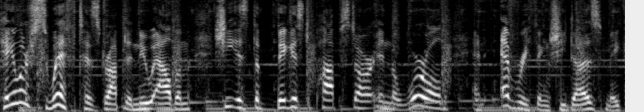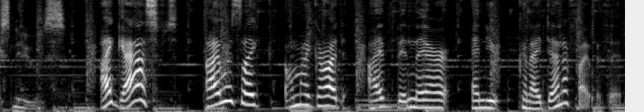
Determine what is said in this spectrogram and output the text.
Taylor Swift has dropped a new album. She is the biggest pop star in the world, and everything she does makes news. I gasped. I was like, oh my God, I've been there, and you can identify with it.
